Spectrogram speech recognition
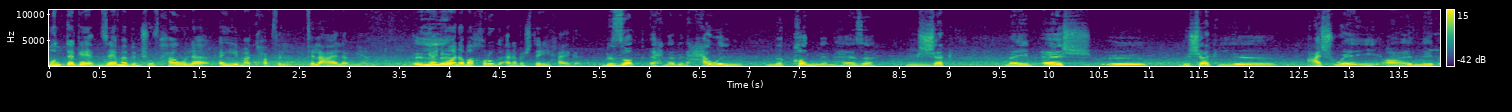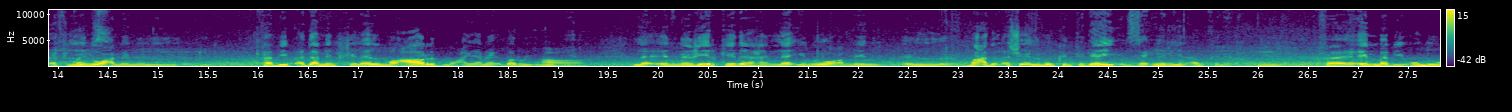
منتجات زي ما بنشوف حول أي متحف في ال- في العالم يعني. يعني وأنا بخرج أنا بشتري حاجة. بالظبط. إحنا بنحاول نقنن هذا. الشكل ما يبقاش آه، بشكل عشوائي آه. إن يبقى فيه كويس. نوع من ال... فبيبقى ده من خلال معارض معينة يقدروا يقوموا آه بيها لأن غير كده هنلاقي نوع من ال... بعض الأشياء اللي ممكن تضايق الزائرين أو خلافه مم. فيا إما بيقوموا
